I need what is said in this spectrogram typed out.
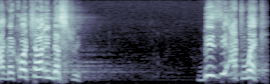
Agricultural industry. Busy at work.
